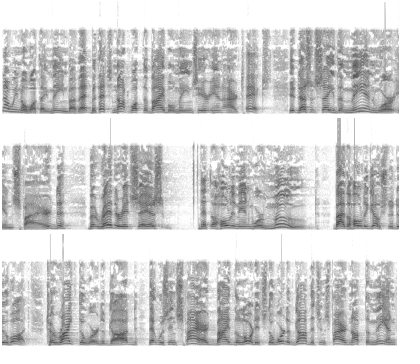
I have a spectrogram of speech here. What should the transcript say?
Now we know what they mean by that, but that's not what the Bible means here in our text. It doesn't say the men were inspired, but rather it says that the holy men were moved by the Holy Ghost to do what? To write the Word of God that was inspired by the Lord. It's the Word of God that's inspired, not the men.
